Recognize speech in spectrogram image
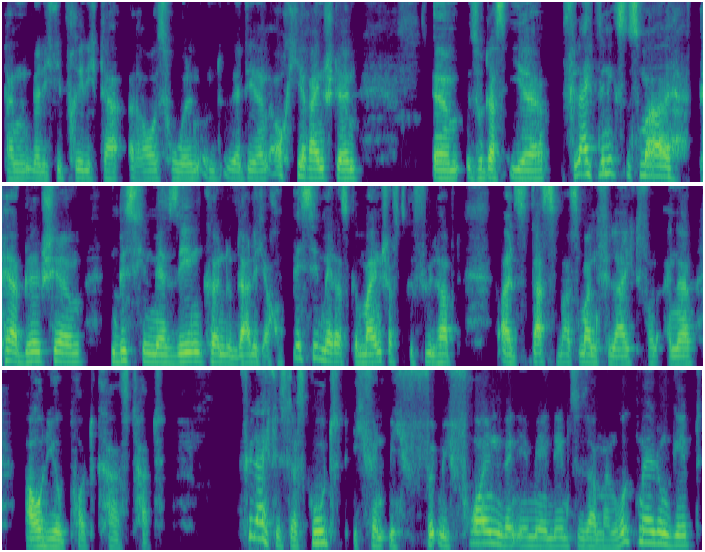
dann werde ich die Predigt da rausholen und werde die dann auch hier reinstellen, ähm, sodass ihr vielleicht wenigstens mal per Bildschirm ein bisschen mehr sehen könnt und dadurch auch ein bisschen mehr das Gemeinschaftsgefühl habt, als das, was man vielleicht von einer Audio-Podcast hat. Vielleicht ist das gut. Ich mich, würde mich freuen, wenn ihr mir in dem Zusammenhang Rückmeldung gebt,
